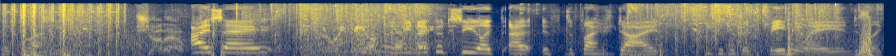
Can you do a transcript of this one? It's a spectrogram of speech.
Like the last season. Shut out. I say, I mean, I could see, like, uh, if The Flash died, he could just, like, fade away and just, like,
